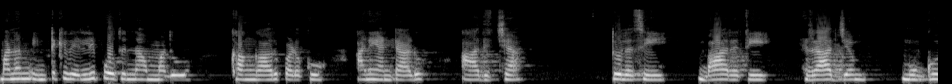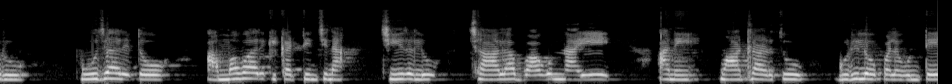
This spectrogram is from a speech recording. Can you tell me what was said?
మనం ఇంటికి వెళ్ళిపోతున్నాం మధు. కంగారు పడకు అని అంటాడు ఆదిత్య. తులసి భారతి రాజ్యం ముగ్గురు పూజారితో అమ్మవారికి కట్టించిన చీరలు చాలా బాగున్నాయి అని మాట్లాడుతూ గుడి లోపల ఉంటే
